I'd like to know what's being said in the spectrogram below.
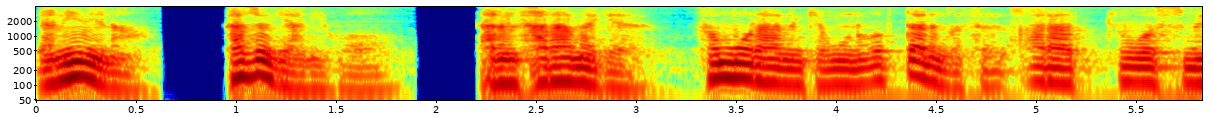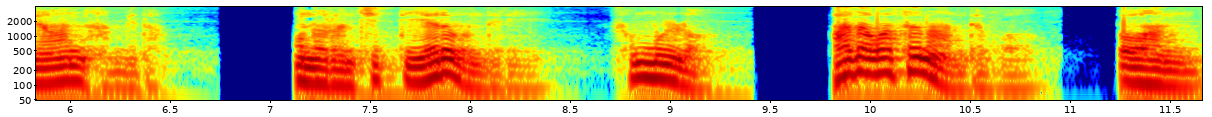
연인이나 가족이 아니고 다른 사람에게 선물하는 경우는 없다는 것을 알아주었으면 합니다. 오늘은 쥐띠 여러분들이 선물로 받아와서는 안 되고 또한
